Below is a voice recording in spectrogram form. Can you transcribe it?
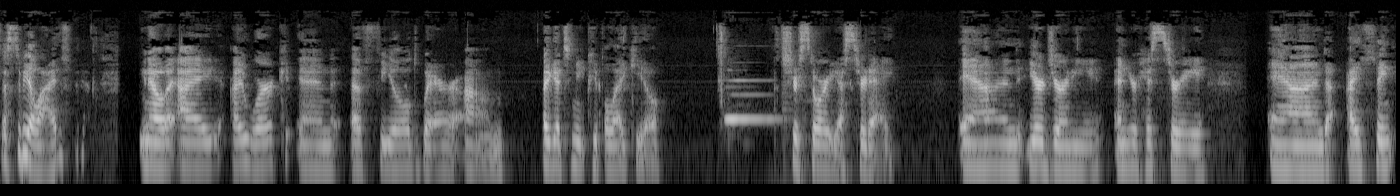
Just to be alive. You know, I I work in a field where um, I get to meet people like you. It's your story yesterday, and your journey and your history and I think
